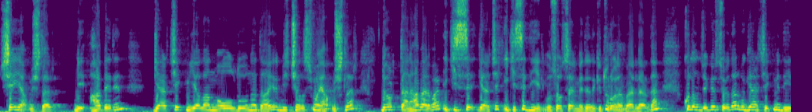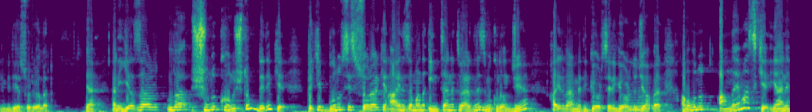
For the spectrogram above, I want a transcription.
şey yapmışlar. Bir haberin gerçek mi yalan mı olduğuna dair bir çalışma yapmışlar. Dört tane haber var. İkisi gerçek, ikisi değil. Bu sosyal medyadaki troll haberlerden. Kullanıcıya gösteriyorlar. Bu gerçek mi değil mi diye soruyorlar. Yani hani yazarla şunu konuştum. Dedim ki peki bunu siz sorarken aynı zamanda internet verdiniz mi kullanıcıya? Hayır vermedi. Görseli gördü, Hı-hı. cevap ver. Ama bunu anlayamaz ki. Yani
